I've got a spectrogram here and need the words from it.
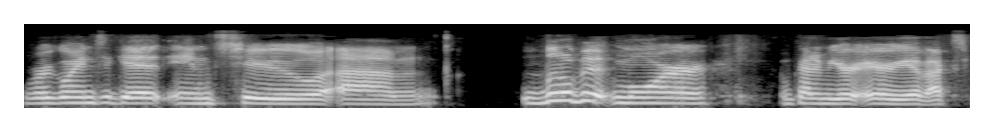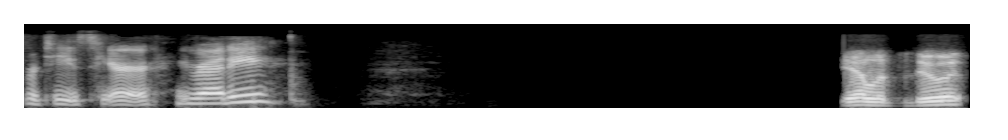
we're going to get into um, a little bit more of kind of your area of expertise here. You ready? Yeah, let's do it.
